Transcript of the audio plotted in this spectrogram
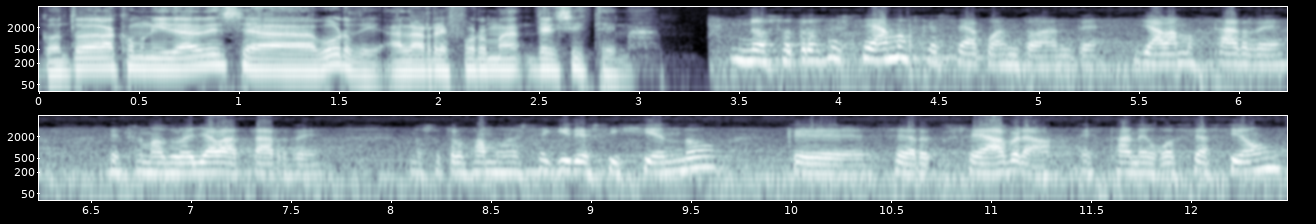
con todas las comunidades se aborde a la reforma del sistema. Nosotros deseamos que sea cuanto antes. Ya vamos tarde. Extremadura ya va tarde. Nosotros vamos a seguir exigiendo que se, se abra esta negociación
